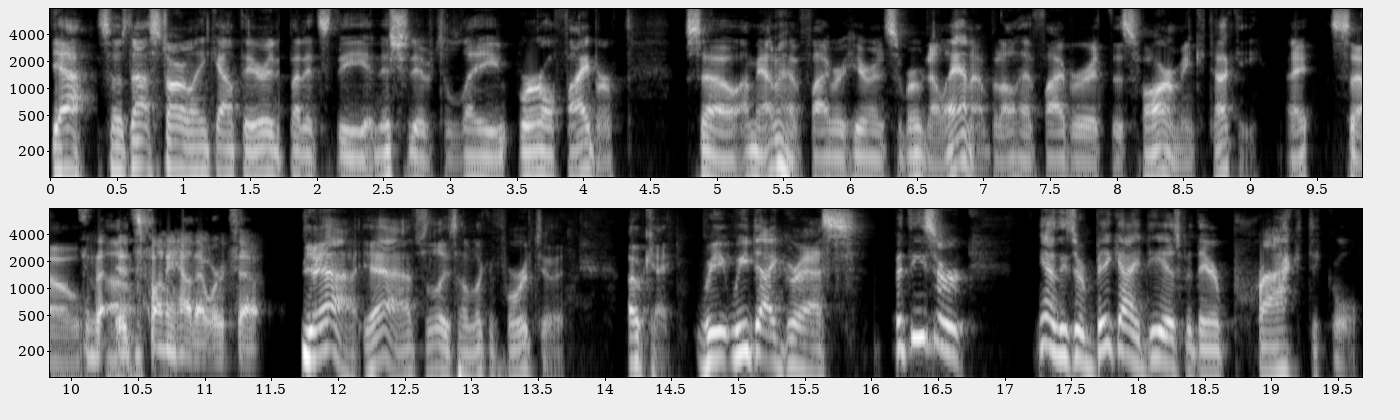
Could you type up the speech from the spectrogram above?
Yeah. So it's not Starlink out there, but it's the initiative to lay rural fiber. So, I mean, I don't have fiber here in suburban Atlanta, but I'll have fiber at this farm in Kentucky. Right. So um, it's funny how that works out. Yeah. Yeah. Absolutely. So I'm looking forward to it. Okay. We, we digress, but these are, you know, these are big ideas, but they are practical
